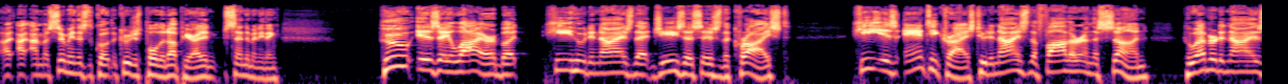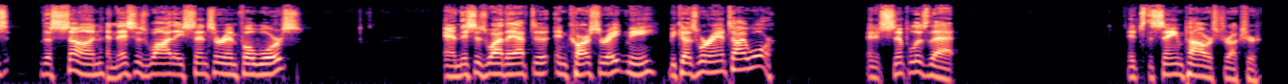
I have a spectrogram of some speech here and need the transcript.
I, am assuming this is the quote. The crew just pulled it up here. I didn't send him anything. Who is a liar but he who denies that Jesus is the Christ? He is Antichrist, who denies the Father and the Son. Whoever denies the Son, and this is why they censor InfoWars, and this is why they have to incarcerate me, because we're anti war. And it's simple as that. It's the same power structure.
